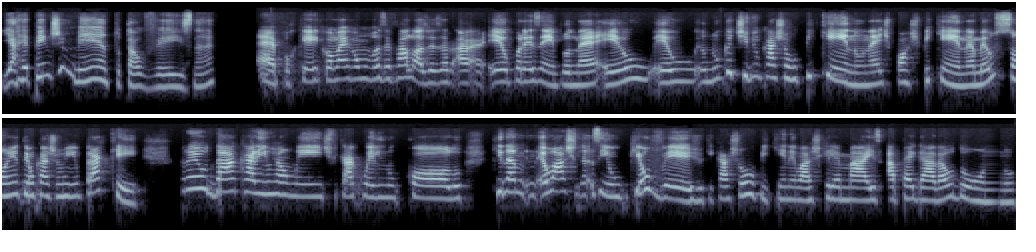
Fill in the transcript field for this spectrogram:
E arrependimento, talvez, né? É, porque como é como você falou, às vezes eu, por exemplo, né, eu, eu, eu nunca tive um cachorro pequeno, né, de porte pequeno. É meu sonho ter um cachorrinho pra quê? Pra eu dar carinho realmente, ficar com ele no colo, que na- eu acho, assim, o que eu vejo que cachorro pequeno, eu acho que ele é mais apegado ao dono.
